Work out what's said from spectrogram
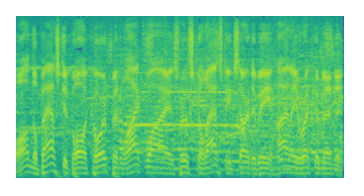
on the basketball court, but likewise her scholastics are to be highly recommended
